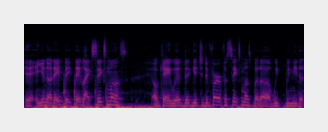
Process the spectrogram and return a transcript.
you know they they, they like six months. Okay, we'll get you deferred for six months, but uh, we we need a,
